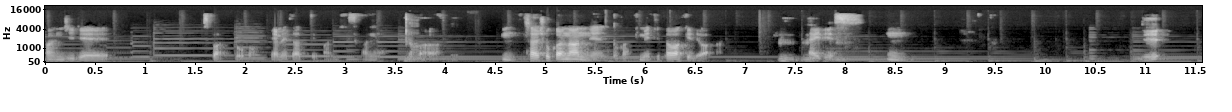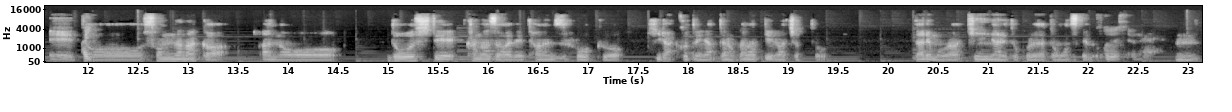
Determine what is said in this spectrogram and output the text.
感じで、スパッと辞めたって感じですかね。だから、うん、最初から何年とか決めてたわけではうんないで。す。うん。で、えっ、と、そんな中、あのーどうして金沢でタウンズフォークを開くことになったのかなっていうのはちょっと、誰もが気になるところだと思うんですけど。そうですよね。うん。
